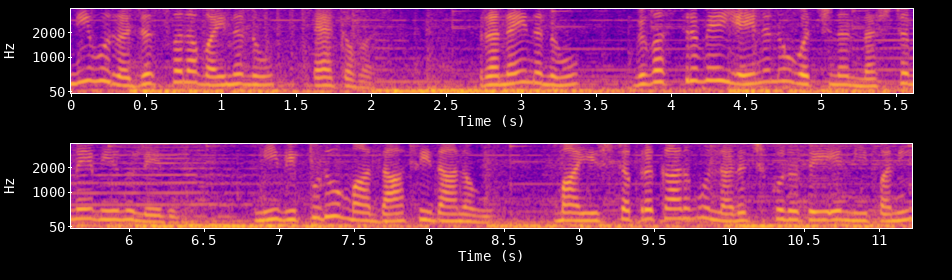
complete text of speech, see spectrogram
నీవు రజస్వల వైనను ఏకవస్త్ రనైనను వివస్త్రవే ఏనను వచ్చిన నష్టమేమీను లేదు. నీవిప్పుడు మా దాసీదానవు. మా ఇష్ట ప్రకారము నడుచుకునుటయే నీ పని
